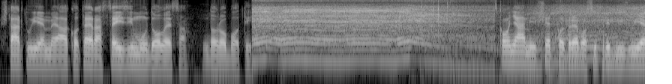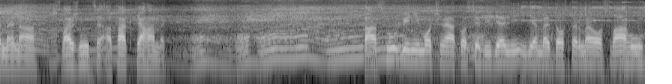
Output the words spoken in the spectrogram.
štartujeme ako teraz cez zimu do lesa, do roboty. S koniami všetko drevo si približujeme na svažnice a tak ťaháme. Tá sú vynimočné, ako ste videli, ideme do strmého svahu.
